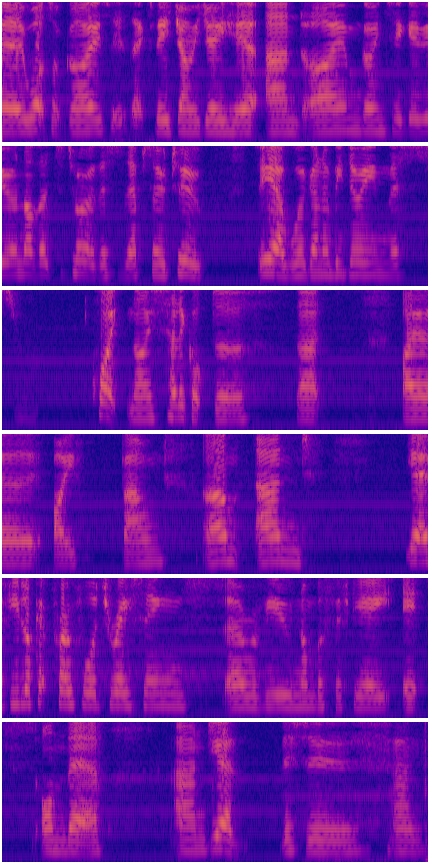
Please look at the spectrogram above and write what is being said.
Hey, what's up guys? It's XV Jammy J here and I'm going to give you another tutorial. This is episode 2. So yeah, we're going to be doing this quite nice helicopter that I uh, I found. Um, and yeah, if you look at Proforge Racing's uh, review number 58, it's on there. And yeah, this is and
